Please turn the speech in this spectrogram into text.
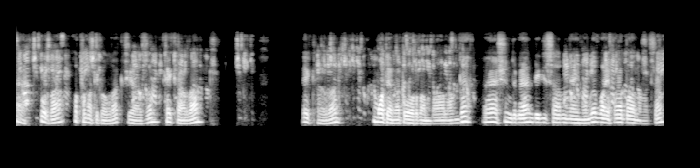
Evet, burada otomatik olarak cihazım tekrardan tekrardan modeme doğrudan bağlandı. Ve şimdi ben bilgisayarın yayınladığı. Wi-Fi'ye bağlanacağım.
